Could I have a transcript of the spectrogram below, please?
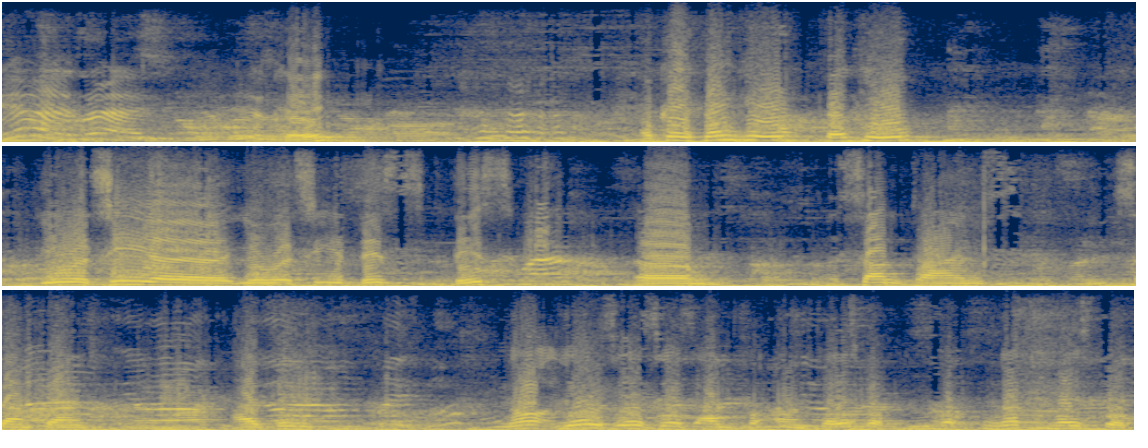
Yeah, great. Okay. Okay. Thank you. Thank you. You will see. Uh, you will see this. This. Um, sometimes. Sometimes. I think. No, yes, yes, yes. I'm f- on Facebook, but not Facebook.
